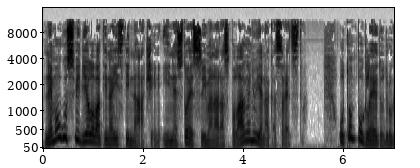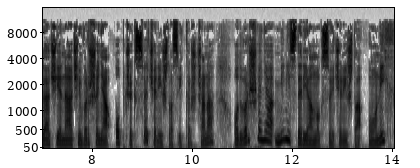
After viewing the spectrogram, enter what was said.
Ne mogu svi djelovati na isti način i ne stoje svima na raspolaganju jednaka sredstva. U tom pogledu drugačiji je način vršenja općeg svećeništva svih kršćana od vršenja ministerijalnog svećeništva onih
